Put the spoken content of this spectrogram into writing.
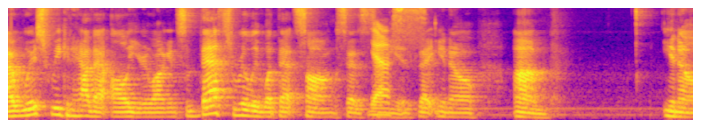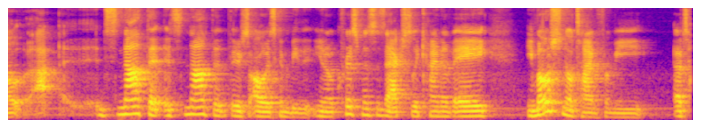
I wish we could have that all year long. And so that's really what that song says to Yes. me is that, you know, um, you know, I, it's not that it's not that there's always going to be, the, you know, Christmas is actually kind of a emotional time for me, a ti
